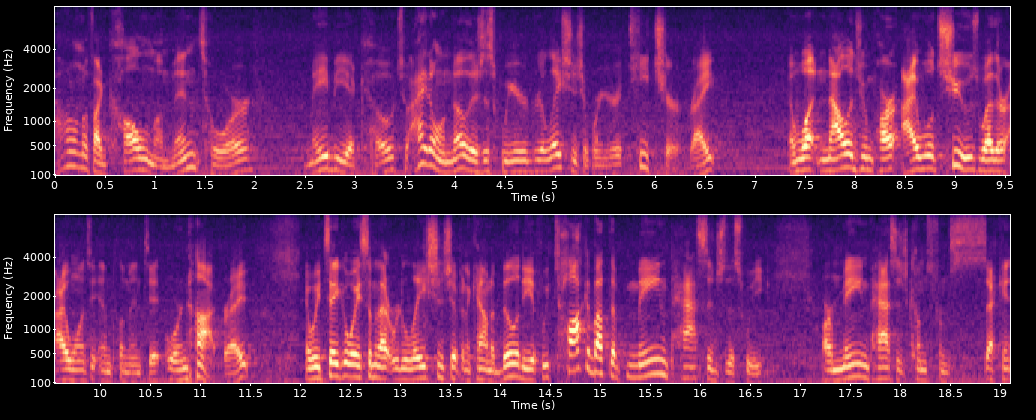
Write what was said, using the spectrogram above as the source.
I don't know if I'd call them a mentor, maybe a coach. I don't know. There's this weird relationship where you're a teacher, right? And what knowledge you impart, I will choose whether I want to implement it or not, right? And we take away some of that relationship and accountability. If we talk about the main passage this week, our main passage comes from 2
